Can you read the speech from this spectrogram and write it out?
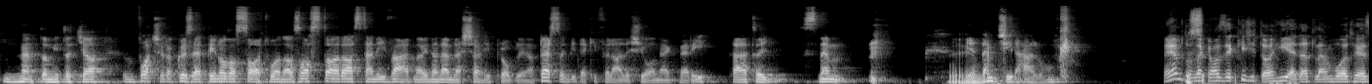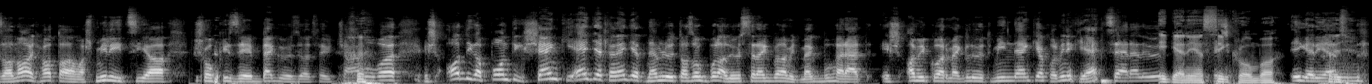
nem tudom, mint hogyha vacsora közepén oda szart volna az asztalra, aztán így várna, hogy nem lesz semmi probléma. Persze, hogy mindenki feláll és jól megveri. Tehát, hogy ezt nem, ilyet nem csinálunk. Nem tudom, nekem azért kicsit olyan hihetetlen volt, hogy ez a nagy, hatalmas milícia, sok izé begőzölt fejű csávóval, és addig a pontig senki egyetlen egyet nem lőtt azokból a lőszerekből, amit megbuharált, és amikor meglőtt mindenki, akkor mindenki egyszerre lőtt. igen, ilyen szinkronba. Igen, ilyen... Hogy-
